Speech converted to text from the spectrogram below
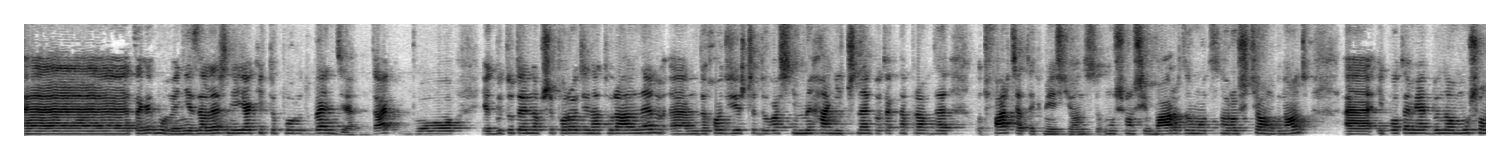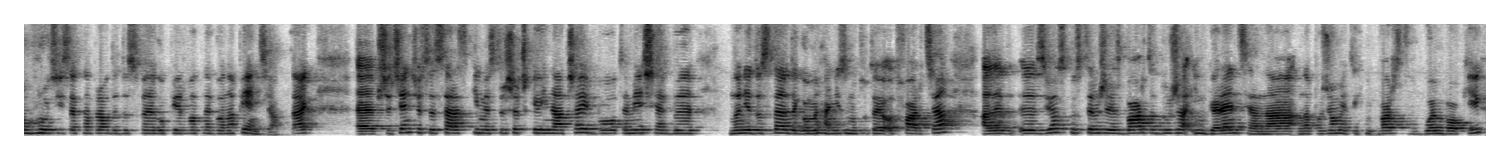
Eee, tak jak mówię, niezależnie jaki to poród będzie, tak? Bo jakby tutaj no, przy porodzie naturalnym dochodzi jeszcze do właśnie mechanicznego tak naprawdę otwarcia tych mięśni. Muszą się bardzo mocno rozciągnąć e, i potem jakby no, muszą wrócić tak naprawdę do swojego pierwotnego napięcia, tak? E, przy cięciu cesarskim jest troszeczkę inaczej, bo te mięśnie jakby no nie dostają tego mechanizmu tutaj otwarcia, ale w związku z tym, że jest bardzo duża ingerencja na, na poziomie tych warstw głębokich,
